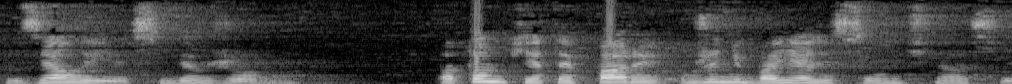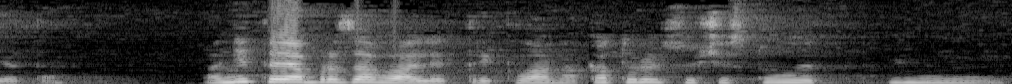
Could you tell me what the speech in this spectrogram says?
взял ее себе в жены. Потомки этой пары уже не боялись солнечного света. Они-то и образовали три клана, которые существуют и ныне.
